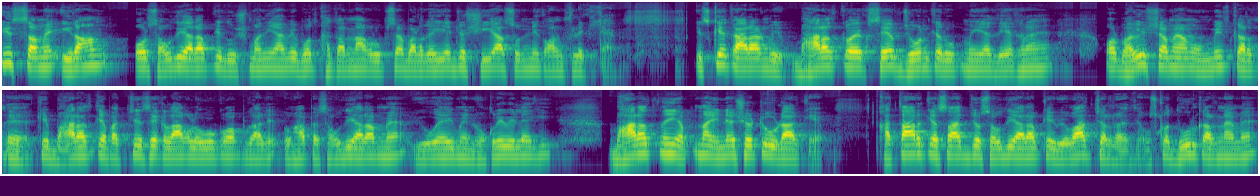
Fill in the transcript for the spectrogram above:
इस समय ईरान और सऊदी अरब की दुश्मनियाँ भी बहुत खतरनाक रूप से बढ़ गई है, जो शिया सुन्नी कॉन्फ्लिक्ट है। इसके कारण भी भारत को एक सेफ़ जोन के रूप में यह देख रहे हैं और भविष्य में हम उम्मीद करते हैं कि भारत के 25 एक लाख लोगों को अफगानी वहाँ पर सऊदी अरब में यूएई में नौकरी मिलेगी। भारत ने अपना इनिशिएटिव उड़ा के कतार के साथ जो सऊदी अरब के विवाद चल रहे थे, उसको दूर करने में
